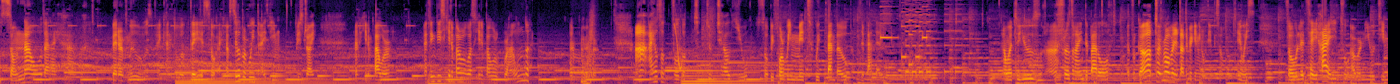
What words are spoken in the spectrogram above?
So now that I have better moves, I can do this. So I have Silver Wind, Ice Beam, Freeze Dry, and Hidden Power. I think this Hidden Power was Hidden Power Ground? I don't remember. Ah, I also forgot to tell you, so before we meet with Bambo, the Bambo, I want to use uh, Frozen in the battle. I forgot to roll it at the beginning of the episode. Anyways, so let's say hi to our new team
